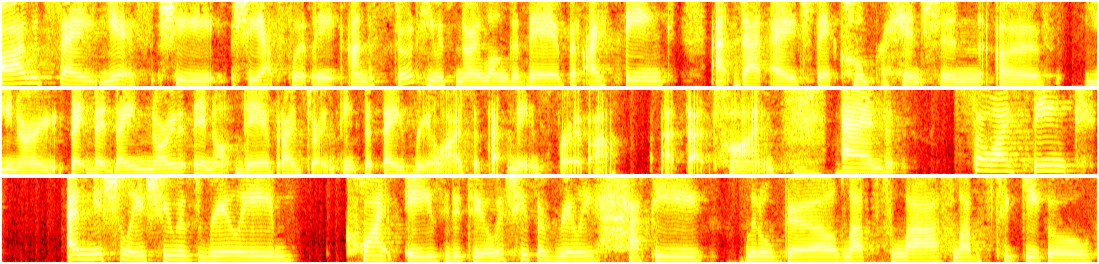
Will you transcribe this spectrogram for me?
I would say yes, she she absolutely understood. He was no longer there, but I think at that age, their comprehension of you know they they, they know that they're not there, but I don't think that they realise that that means forever at that time. Mm-hmm. And so I think initially she was really quite easy to deal with. She's a really happy little girl, loves to laugh, loves to giggle,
